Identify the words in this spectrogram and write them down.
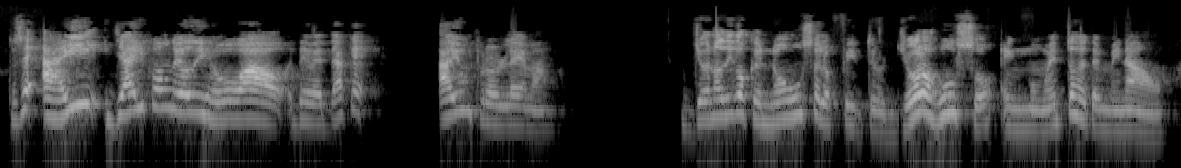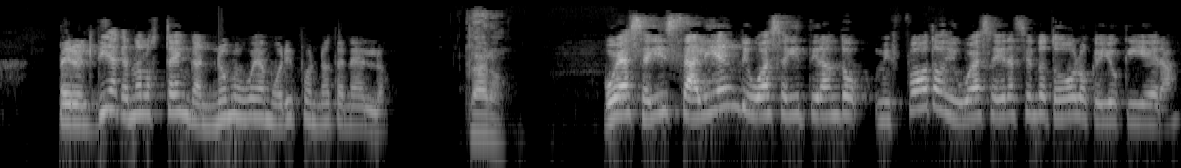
Entonces ahí, ya ahí fue donde yo dije, wow, de verdad que hay un problema. Yo no digo que no use los filtros, yo los uso en momentos determinados, pero el día que no los tenga, no me voy a morir por no tenerlos. Claro. Voy a seguir saliendo y voy a seguir tirando mis fotos y voy a seguir haciendo todo lo que yo quiera.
